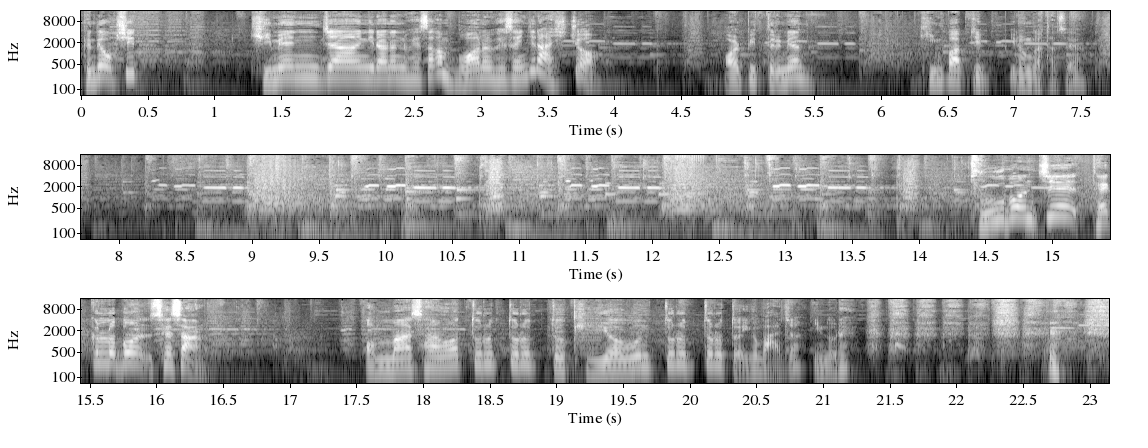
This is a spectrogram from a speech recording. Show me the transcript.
근데 혹시 김앤장이라는 회사가 뭐 하는 회사인지는 아시죠? 얼핏 들으면 김밥집 이런 것 같아서요. 두 번째 댓글로 본 세상. 엄마 상어 뚜루뚜루뚜 귀여운 뚜루뚜루뚜 이거 맞아? 이 노래?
